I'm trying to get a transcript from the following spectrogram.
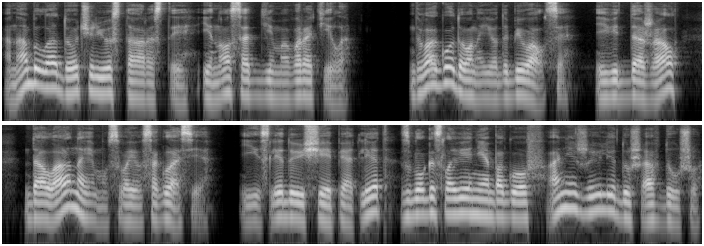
Она была дочерью старосты, и нос от Дима воротила. Два года он ее добивался, и ведь дожал, дала она ему свое согласие. И следующие пять лет, с благословения богов, они жили душа в душу.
